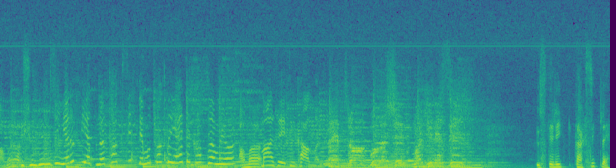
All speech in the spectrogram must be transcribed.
Ama Düşündüğümüzün yarı fiyatına taksitle mutfakta yerde kaplamıyor. Ama- Mazeretin kalmadı. Üstelik taksitle.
